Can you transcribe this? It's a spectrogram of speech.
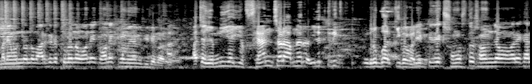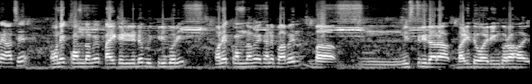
মানে অন্য অন্য মার্কেটের তুলনায় অনেক অনেক কমে আমি দিতে পারব। আচ্ছা এমনি এই ফ্যান ছাড়া আপনার ইলেকট্রিক দ্রব্য আর কি পাবেন ইলেকট্রিক সমস্ত সরঞ্জাম আমার এখানে আছে। অনেক কম দামে পাইকারি রেটে বিক্রি করি। অনেক কম দামে এখানে পাবেন বা মিস্ত্রি দ্বারা বাড়িতে ওয়ারিং করা হয়।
